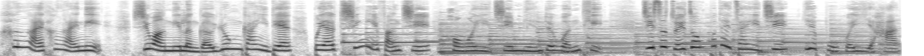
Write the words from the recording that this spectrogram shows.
很爱很爱你》，希望你能够勇敢一点，不要轻易放弃，和我一起面对问题。即使最终不得在一起，也不会遗憾。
